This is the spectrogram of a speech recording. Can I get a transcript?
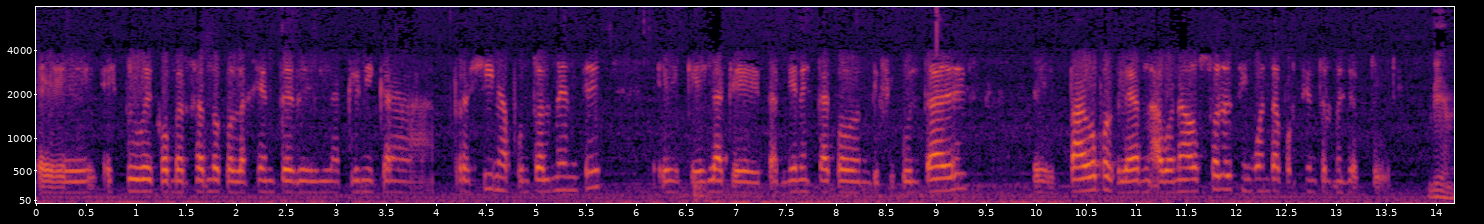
Eh, estuve conversando con la gente de la Clínica Regina puntualmente, eh, que es la que también está con dificultades de pago porque le han abonado solo el 50% el mes de octubre. Bien.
